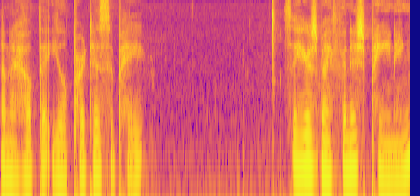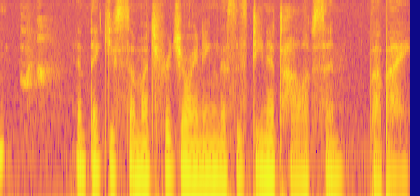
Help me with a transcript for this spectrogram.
and I hope that you'll participate. So here's my finished painting, and thank you so much for joining. This is Dena Tollefson. Bye bye.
